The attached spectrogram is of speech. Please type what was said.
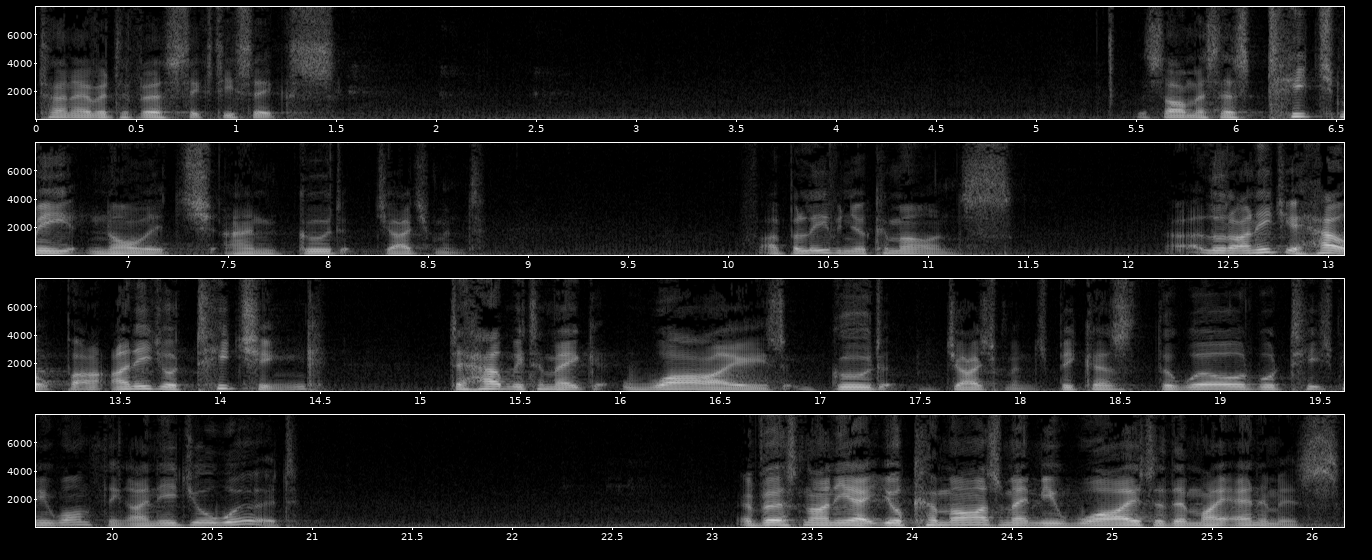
Turn over to verse 66. The psalmist says, Teach me knowledge and good judgment. I believe in your commands. Uh, Lord, I need your help. I, I need your teaching to help me to make wise, good judgments because the world will teach me one thing I need your word. In verse 98, your commands make me wiser than my enemies.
